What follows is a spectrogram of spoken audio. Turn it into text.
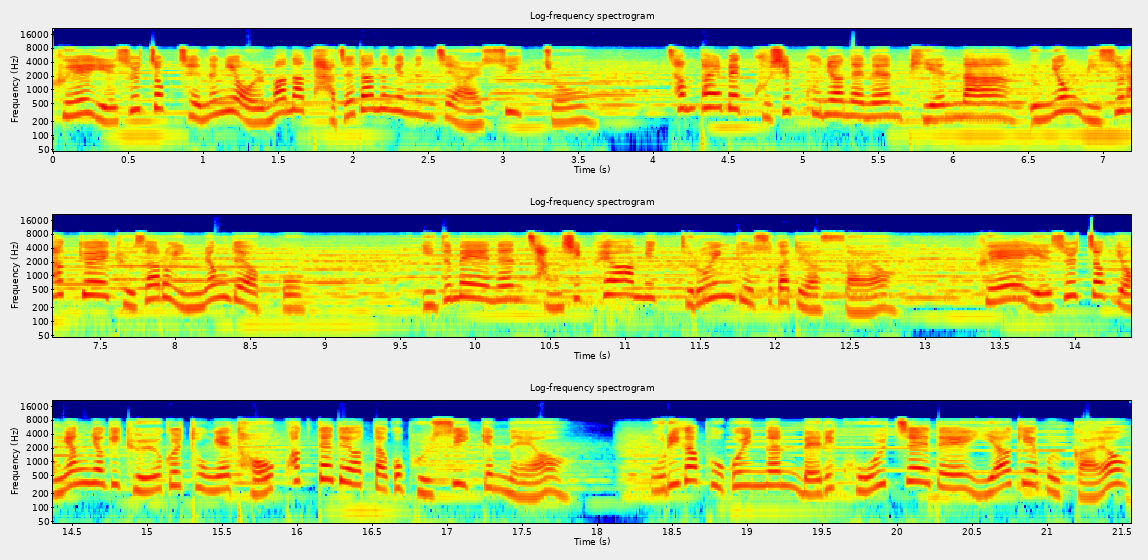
그의 예술적 재능이 얼마나 다재다능했는지 알 수 있죠. 1899년에는 비엔나 응용미술학교의 교사로 임명되었고, 이듬해에는 장식 회화 및 드로잉 교수가 되었어요. 그의 예술적 영향력이 교육을 통해 더욱 확대되었다고 볼 수 있겠네요. 우리가 보고 있는 메리 고울즈에 대해 이야기해 볼까요?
